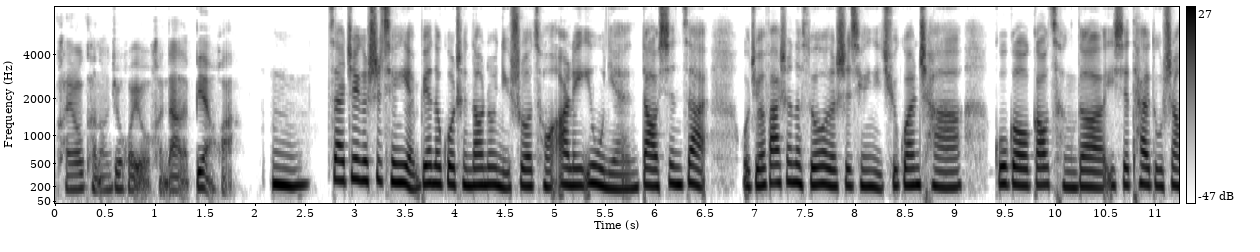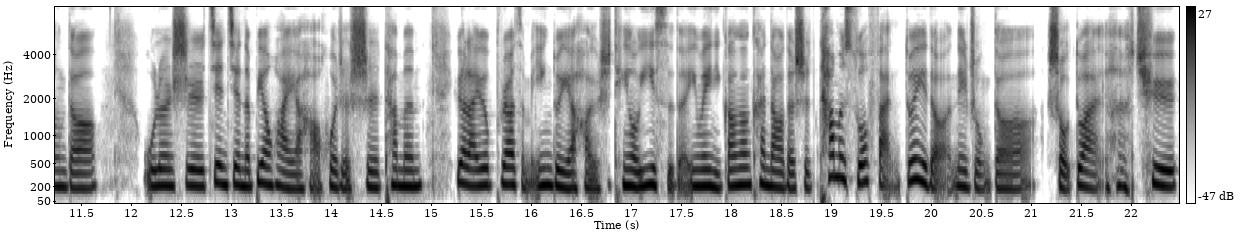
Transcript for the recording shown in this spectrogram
很有可能就会有很大的变化。嗯，在这个事情演变的过程当中，你说从二零一五年到现在，我觉得发生的所有的事情，你去观察 Google 高层的一些态度上的，无论是渐渐的变化也好，或者是他们越来越不知道怎么应对也好，也是挺有意思的。因为你刚刚看到的是他们所反对的那种的手段，去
